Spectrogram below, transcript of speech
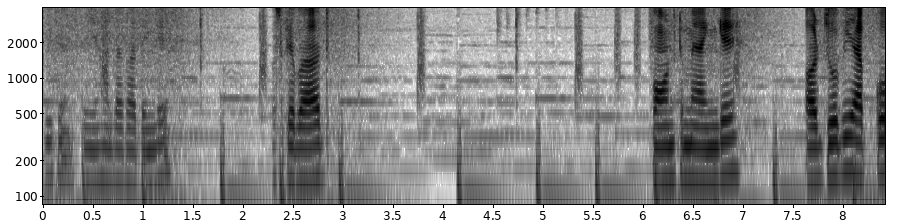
ठीक है, इसे यहाँ लगा देंगे। उसके बाद फ़ॉन्ट में आएँगे और जो भी आपको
